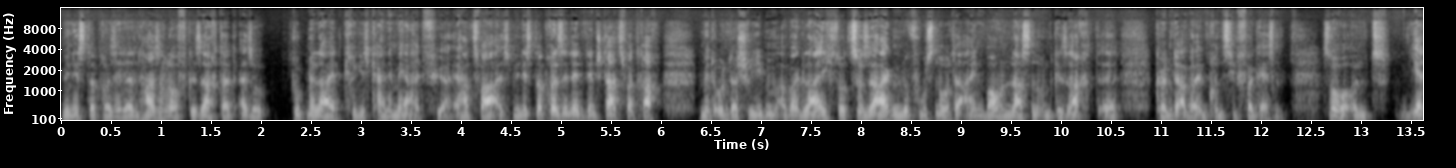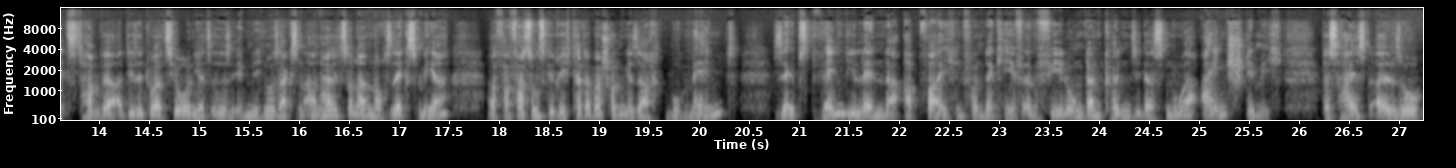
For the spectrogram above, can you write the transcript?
Ministerpräsident Haseloff gesagt hat, also tut mir leid, kriege ich keine Mehrheit für. Er hat zwar als Ministerpräsident den Staatsvertrag mit unterschrieben, aber gleich sozusagen eine Fußnote einbauen lassen und gesagt, äh, könnte aber im Prinzip vergessen. So, und jetzt haben wir die Situation, jetzt ist es eben nicht nur Sachsen-Anhalt, sondern noch sechs mehr. Das Verfassungsgericht hat aber schon gesagt, Moment, selbst wenn die Länder abweichen von der KEF-Empfehlung, dann können sie das nur einstimmig. Das heißt also,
